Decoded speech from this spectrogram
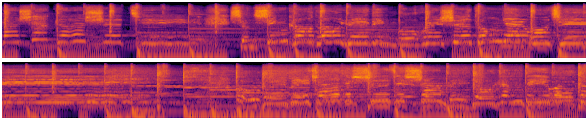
到下个世纪，相信口头约定不会是童言无忌。Oh baby，这个世界上没有人比我更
